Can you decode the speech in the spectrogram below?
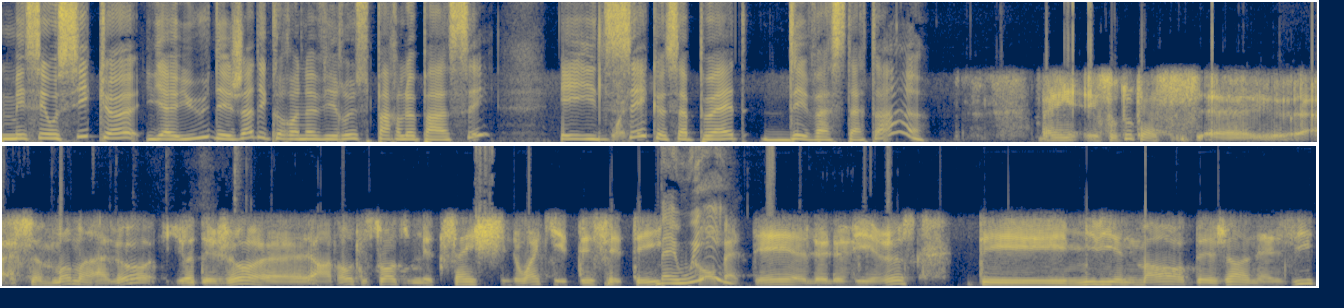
mais c'est aussi qu'il y a eu déjà des coronavirus par le passé et il sait que ça peut être dévastateur. Ben, et surtout qu'à euh, à ce moment-là, il y a déjà, euh, entre autres, l'histoire du médecin chinois qui est décédé, ben oui. qui combattait le, le, virus, des milliers de morts déjà en Asie.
